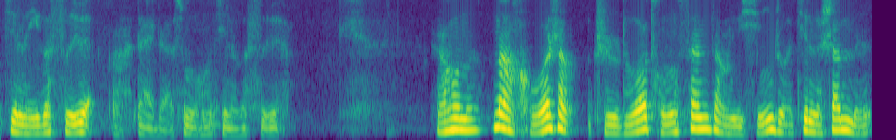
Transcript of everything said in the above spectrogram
进了一个寺院啊，带着孙悟空进了个寺院。然后呢，那和尚只得同三藏与行者进了山门。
